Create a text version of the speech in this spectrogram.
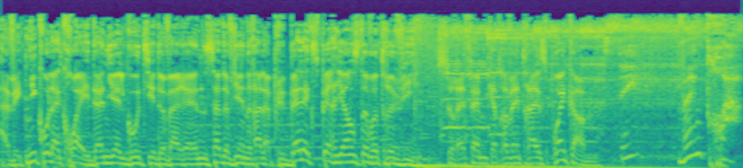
Avec Nicolas Croix et Daniel Gauthier de Varennes, ça deviendra la plus belle expérience de votre vie. Sur fm93.com. C'est 23.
